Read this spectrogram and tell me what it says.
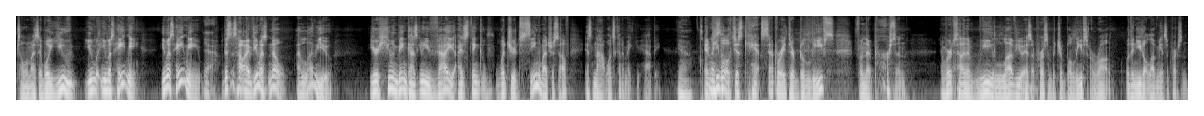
someone might say, "Well, you you you must hate me. You must hate me. Yeah, this is how I view myself." No, I love you. You're a human being. God's giving you value. I just think what you're seeing about yourself is not what's going to make you happy. Yeah, and people just can't separate their beliefs from their person. And we're yeah. telling them we love you as a person, but your beliefs are wrong. Well, then you don't love me as a person.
